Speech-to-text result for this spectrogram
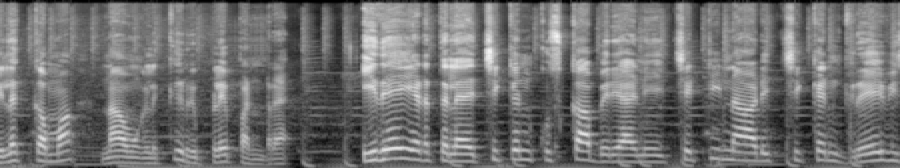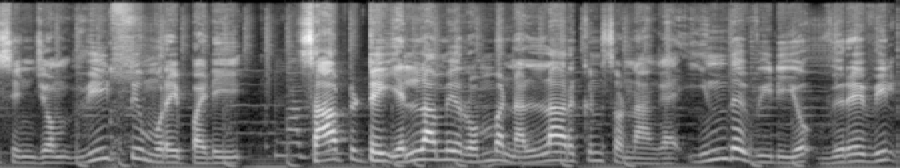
விளக்கமாக நான் உங்களுக்கு ரிப்ளை பண்ணுறேன் இதே இடத்துல chicken kuska biryani Chettinad chicken gravy செஞ்சோம். வீட்டு முறைப்படி சாப்பிட்டுட்டு எல்லாமே ரொம்ப நல்லா இருக்குன்னு சொன்னாங்க. இந்த வீடியோ விரைவில்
